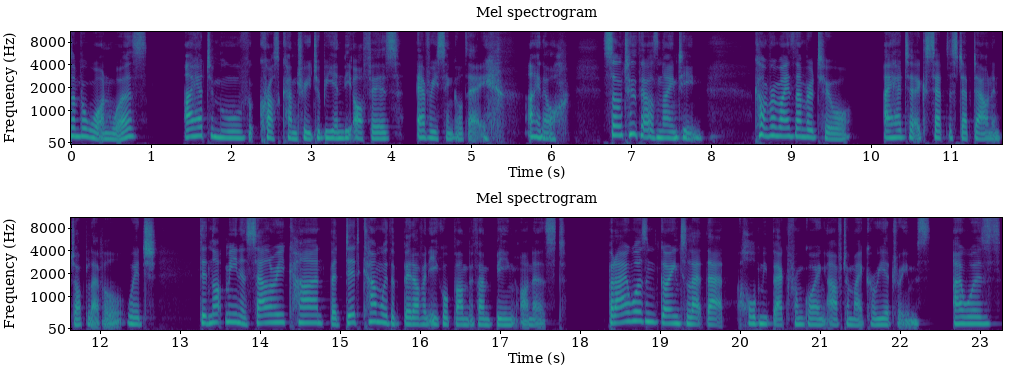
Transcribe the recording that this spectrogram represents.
number one was I had to move cross country to be in the office every single day. I know. So 2019. Compromise number two I had to accept a step down in job level, which did not mean a salary cut, but did come with a bit of an ego bump if I'm being honest. But I wasn't going to let that hold me back from going after my career dreams. I was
